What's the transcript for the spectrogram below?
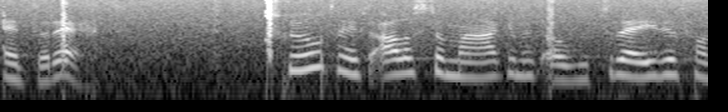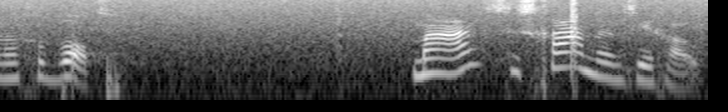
En terecht. Schuld heeft alles te maken met overtreden van een gebod. Maar ze schaamden zich ook.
